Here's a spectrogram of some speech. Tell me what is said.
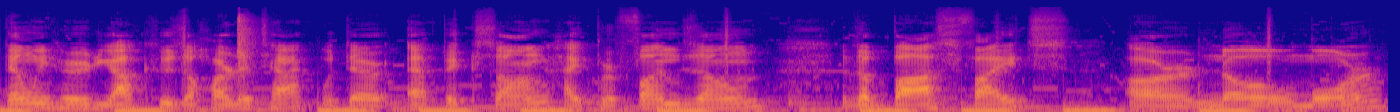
Then we heard Yakuza Heart Attack with their epic song Hyper Fun Zone. The boss fights are no more.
